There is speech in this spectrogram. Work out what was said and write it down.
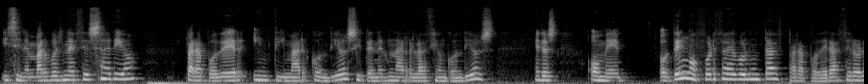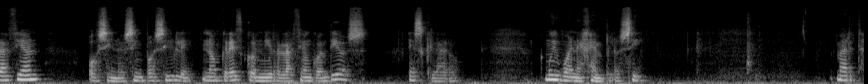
y sin embargo es necesario para poder intimar con Dios y tener una relación con Dios. Entonces, o me o tengo fuerza de voluntad para poder hacer oración, o si no es imposible, no crezco en mi relación con Dios. Es claro. Muy buen ejemplo, sí. Marta.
